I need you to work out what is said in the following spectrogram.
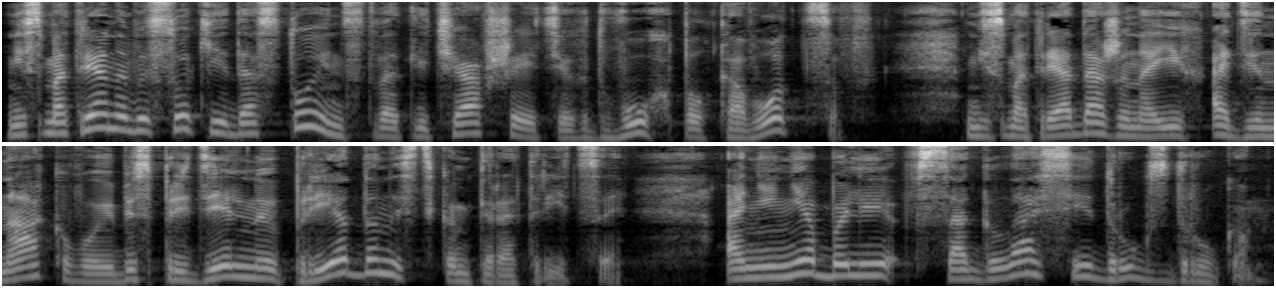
Несмотря на высокие достоинства, отличавшие этих двух полководцев, несмотря даже на их одинаковую беспредельную преданность к императрице, они не были в согласии друг с другом.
